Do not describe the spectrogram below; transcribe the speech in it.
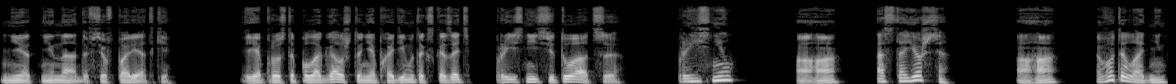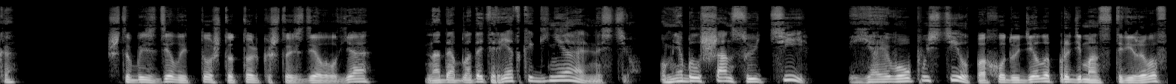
Нет, не надо, все в порядке. Я просто полагал, что необходимо, так сказать, прояснить ситуацию. Прояснил? Ага. Остаешься? Ага. Вот и ладненько. Чтобы сделать то, что только что сделал я, надо обладать редкой гениальностью. У меня был шанс уйти, я его упустил, по ходу дела продемонстрировав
